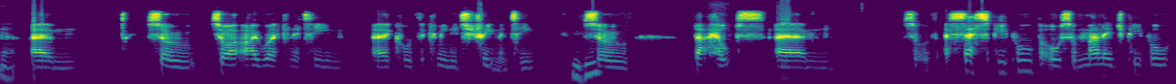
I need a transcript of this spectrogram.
Yeah. Um, so, so I work in a team uh, called the Community Treatment Team. Mm-hmm. So that helps um, sort of assess people, but also manage people.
